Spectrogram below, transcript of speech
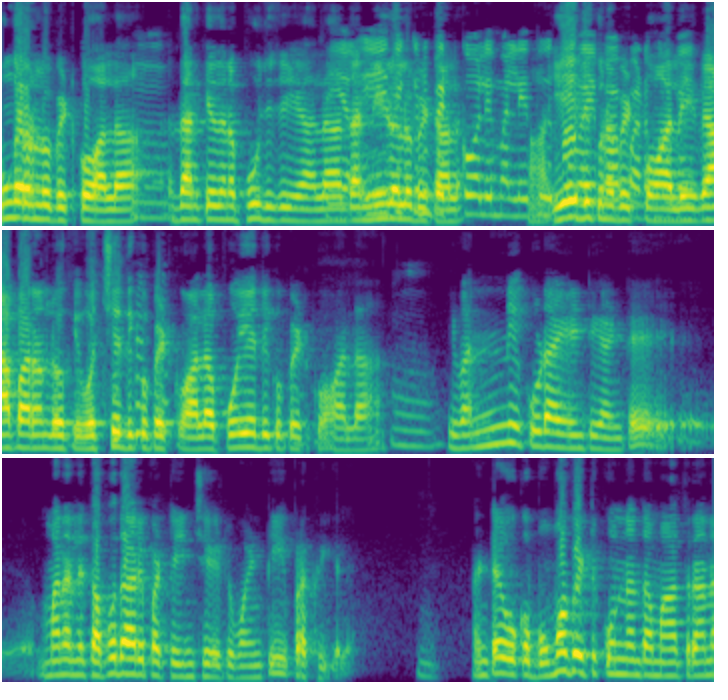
ఉంగరంలో పెట్టుకోవాలా? దానికి ఏదైనా పూజ చేయాలా? దాన్ని నీళ్ళలో పెట్టాలా? ఏ దిక్కున పెట్టుకోవాలి? వ్యాపారంలోకి వచ్చే దిక్కు పెట్టుకోవాలా? పోయే దిక్కు పెట్టుకోవాలా? ఇవన్నీ కూడా ఏంటి అంటే మనల్ని తప్పుదారి పట్టించేటువంటి ప్రక్రియలే. అంటే ఒక బొమ్మ పెట్టుకున్నంత మాత్రాన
